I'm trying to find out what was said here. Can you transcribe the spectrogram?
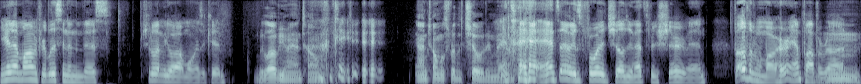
You hear that, mom? If you're listening to this, should have let me go out more as a kid. we love you, Antone. Antone was for the children, man. Anto is for the children, that's for sure, man. Both of them are her and Papa Rod. Mm.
